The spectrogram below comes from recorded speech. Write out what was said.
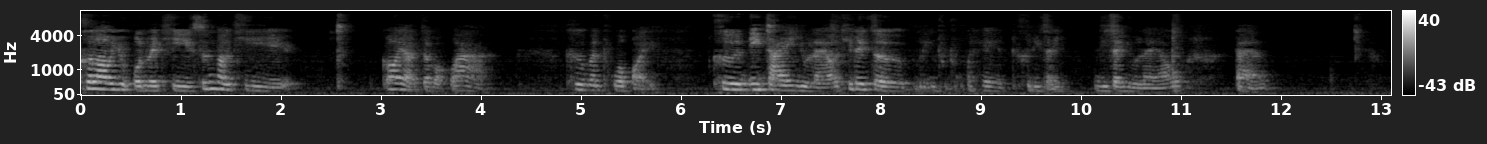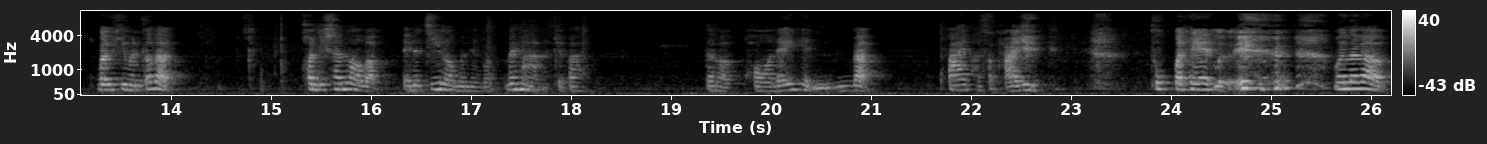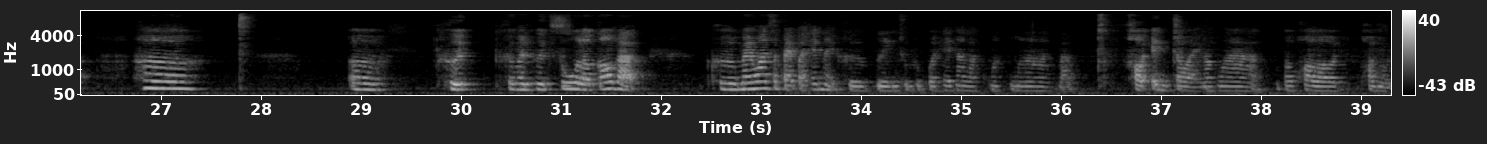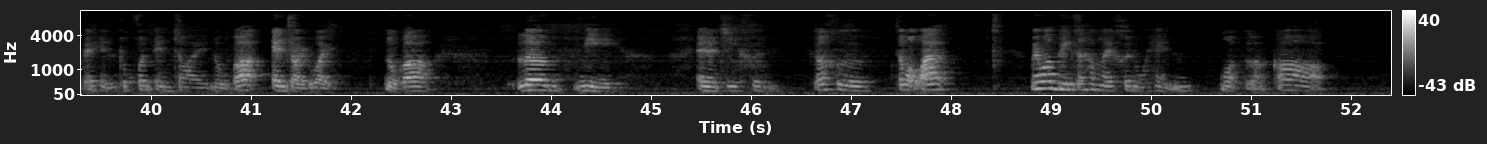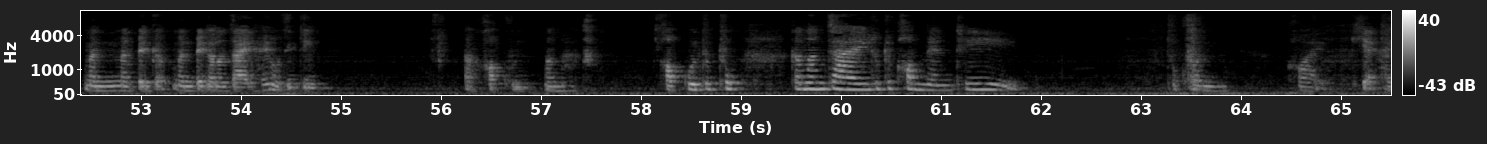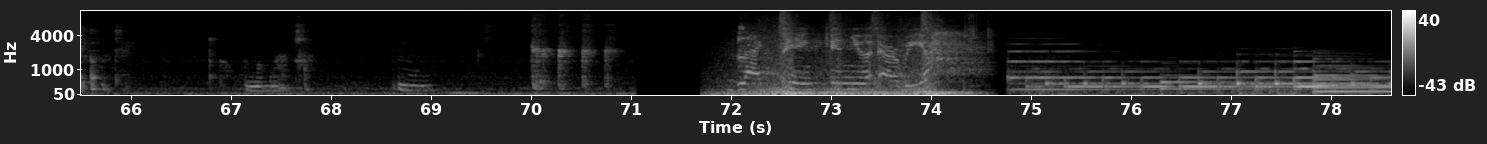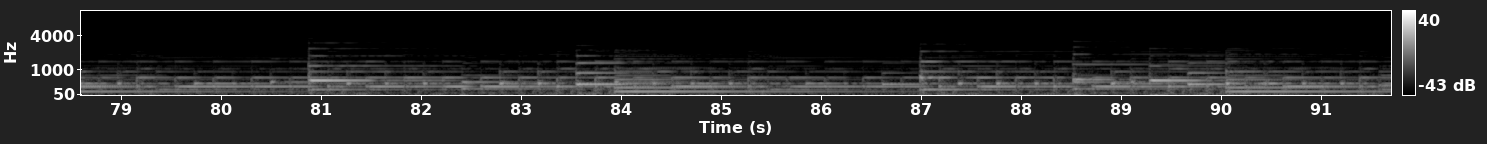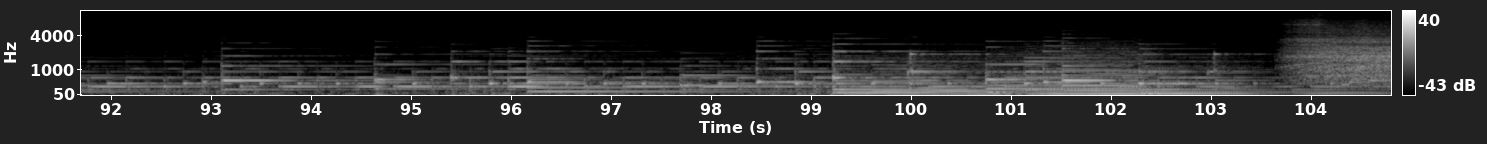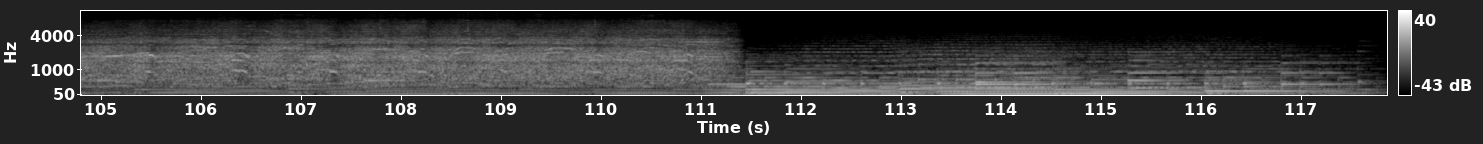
คือเราอยู่บนเวที ซึ่งบางที ก็อยากจะบอกว่า คือมันทัวร์บ่อย คือดีใจอยู่แล้วที่ได้เจอลิงทุกๆประเทศ คือดีใจดีใจอยู่แล้ว แต่ บางทีมันก็แบบคอนดิชันเราแบบ energy เรามันยังแบบไม่มาเก็ตปะแต่แบบพอได้เห็นแบบป้ายภาษาไทย ทุกประเทศเลย มันเลยแบบ เฮ้อเออฮึดคือมันฮึดสู้แล้วก็แบบ คือไม่ว่าจะไปประเทศไหนคือบลิงทุกๆประเทศน่ารักมาก ๆ แบบเขาเอนจอยมากๆแล้วพอเราพอหนูได้เห็นทุกคนเอนจอยหนูก็เอนจอยด้วย หนูก็เริ่มมี energy ขึ้น ก็คือจะบอกว่า ไม่ว่าบลิงจะทำอะไรคือหนูเห็นหมดแล้วก็มันมันเป็นกับมันเป็นกำลังใจให้หนูจริง ๆ ขอบคุณมากๆค่ะ ขอบคุณทุกๆกำลังใจทุกๆคอมเมนต์ที่ ทุกคนคอยเขียนให้กำลังใจ ขอบคุณมากมากค่ะ อืม Blackpink in your area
